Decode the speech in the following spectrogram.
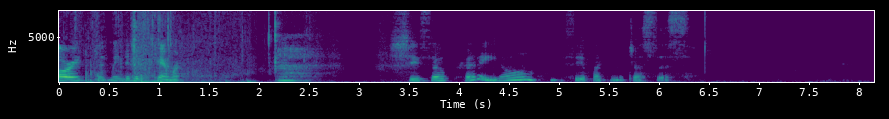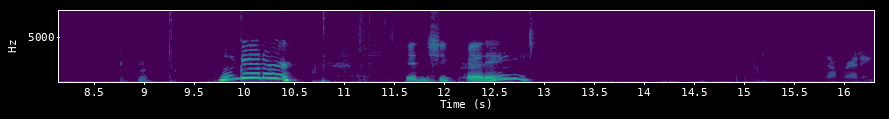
Sorry, didn't mean to hit the camera. She's so pretty, y'all. Let me see if I can adjust this. Look at her. Isn't she pretty? So pretty.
